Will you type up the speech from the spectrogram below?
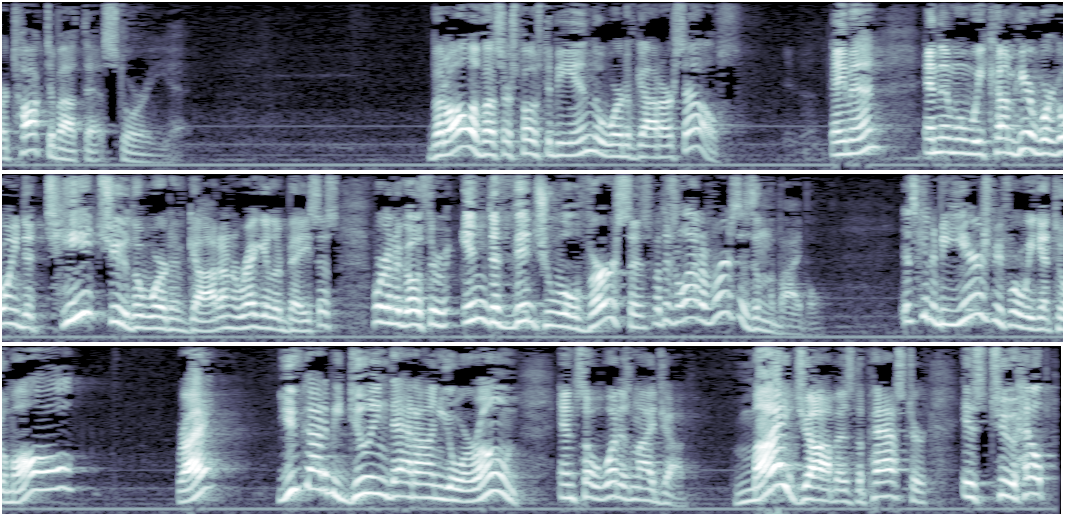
or talked about that story yet. But all of us are supposed to be in the Word of God ourselves. Amen? And then when we come here, we're going to teach you the Word of God on a regular basis. We're going to go through individual verses, but there's a lot of verses in the Bible. It's going to be years before we get to them all, right? You've got to be doing that on your own. And so, what is my job? My job as the pastor is to help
